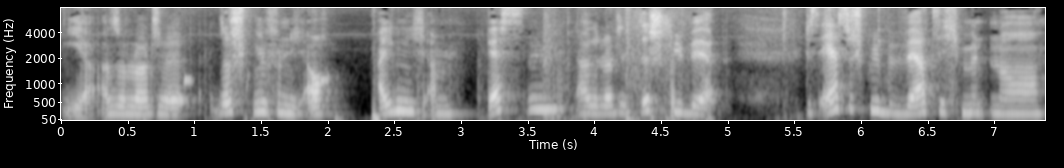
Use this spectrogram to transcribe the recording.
Ja, also Leute, das Spiel finde ich auch eigentlich am besten. Also Leute, das Spiel wäre. Das erste Spiel bewerte ich mit einer.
